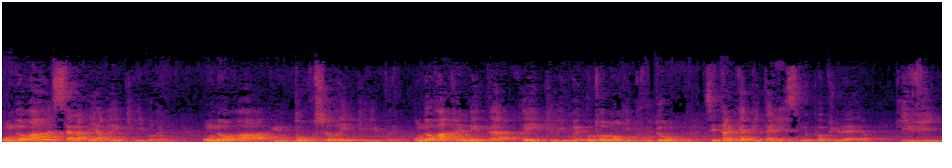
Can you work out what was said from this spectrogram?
On aura un salariat rééquilibré, on aura une bourse rééquilibrée, on aura un État rééquilibré. Autrement dit, Proudhon, c'est un capitalisme populaire qui vit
